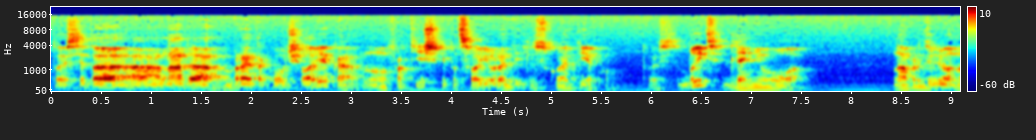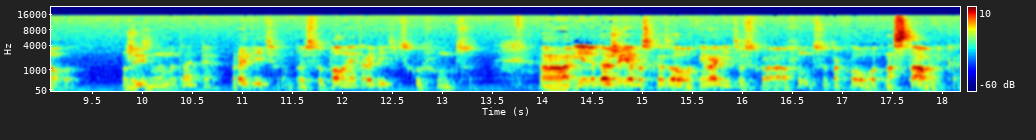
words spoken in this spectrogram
То есть это а, надо брать такого человека, ну, фактически под свою родительскую опеку. То есть быть для него на определенном вот жизненном этапе родителем, то есть выполнять родительскую функцию. А, или даже я бы сказал вот не родительскую, а функцию такого вот наставника,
